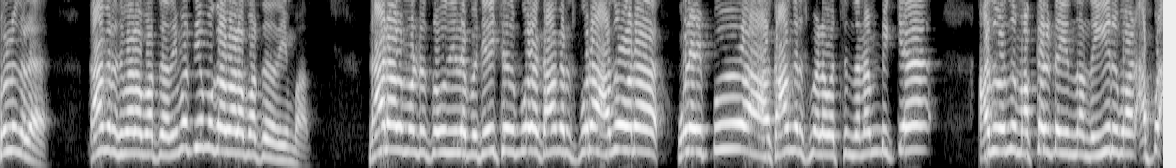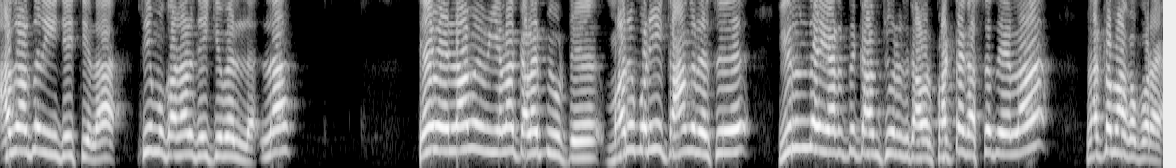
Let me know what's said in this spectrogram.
சொல்லுங்களேன். காங்கிரஸ் வேலை பார்த்தது அதிகமா திமுக வேலை பார்த்தது அதிகமா? நாடாளுமன்ற தொகுதியில் இப்போ ஜெயிச்சது பூரா காங்கிரஸ் பூரா அதோட உழைப்பு காங்கிரஸ் மேலே வச்சிருந்த நம்பிக்கை அது வந்து மக்கள்கிட்ட இருந்த அந்த ஈடுபாடு அப்போ அதனால தான் நீங்கள் ஜெயிச்சீங்களா திமுகனால ஜெயிக்கவே இல்லை. இல்லை? தேவையில்லாமல் இவங்கெல்லாம் கிளப்பி விட்டு மறுபடியும் காங்கிரஸ் இருந்த இடத்துக்கு அனுப்பிச்சுடுறதுக்கு அவர் பட்ட கஷ்டத்தை எல்லாம் நட்டமாக்க போறார்.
